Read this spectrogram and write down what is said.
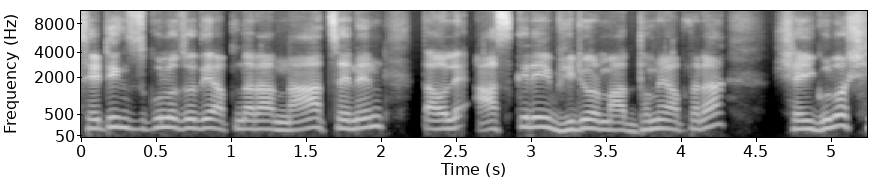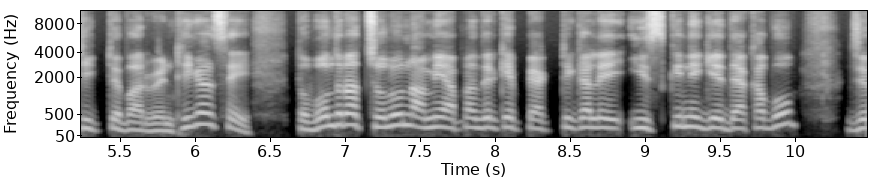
সেটিংসগুলো যদি আপনারা না চেনেন তাহলে আজকের এই ভিডিওর মাধ্যমে আপনারা সেইগুলো শিখতে পারবেন, ঠিক আছে? তো বন্ধুরা, চলুন আমি আপনাদেরকে প্র্যাকটিক্যালে স্ক্রিনে গিয়ে দেখাবো যে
